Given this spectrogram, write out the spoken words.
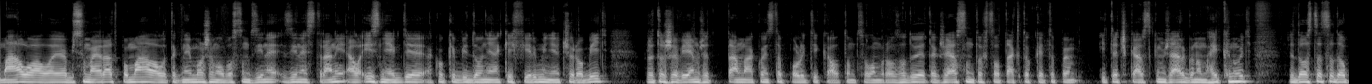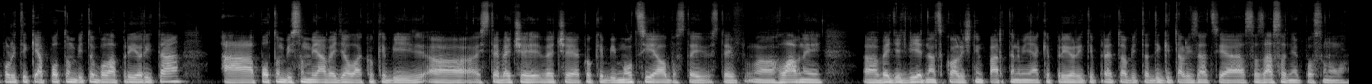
málo, ale ja by som aj rád pomáhal, ale tak nemôžem, lebo som z inej, z inej strany, ale ísť niekde ako keby do nejakej firmy niečo robiť, pretože viem, že tam nakoniec tá politika o tom celom rozhoduje, takže ja som to chcel takto, keď to poviem ITčkárským žargonom heknúť, že dostať sa do politiky a potom by to bola priorita a potom by som ja vedel ako keby uh, z tej väčšej, väčšej ako keby moci alebo z tej, z tej uh, hlavnej vedieť vyjednať s koaličným partnermi nejaké priority preto, aby tá digitalizácia sa zásadne posunula.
